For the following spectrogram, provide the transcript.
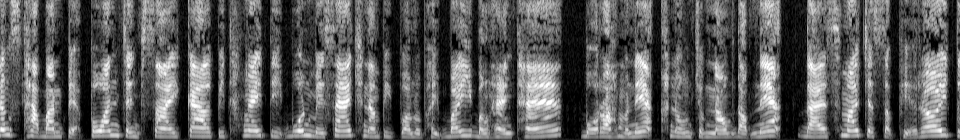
និងស្ថាប័នពាក់ព័ន្ធចេញផ្សាយកាលពីថ្ងៃទី4មេសាឆ្នាំ2023បង្ហាញថាបុរសម្នាក់ក្នុងចំណោម10នាក់ដែលស្មើ70%ទ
